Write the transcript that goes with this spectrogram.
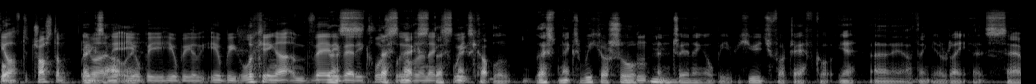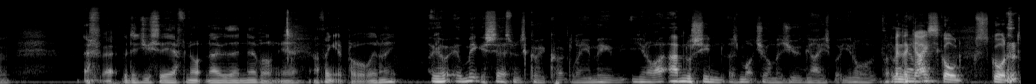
he'll have to trust him. You Exactly. and he'll be he'll be he'll be looking at him very This- very closely this over the next this week. next couple of this next week or so Mm-hmm. in training will be huge for Jeffcott. Yeah, I, I think you're right. It's um, if uh, did you say if not now then never? Yeah, I think you're probably right. He'll, he'll make assessments quite quickly. I mean, you know, I, I've not seen as much of him as you guys, but you know, for I mean, the guy scored scored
